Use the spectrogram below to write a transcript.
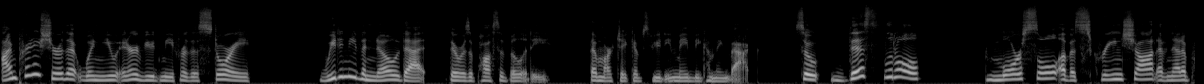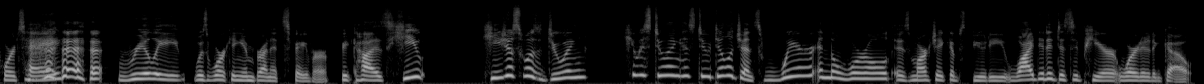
I'm pretty sure that when you interviewed me for this story, we didn't even know that there was a possibility that Marc Jacobs Beauty may be coming back. So this little morsel of a screenshot of Net-a-Porter really was working in Brennan's favor because he he just was doing he was doing his due diligence. Where in the world is Marc Jacobs Beauty? Why did it disappear? Where did it go?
